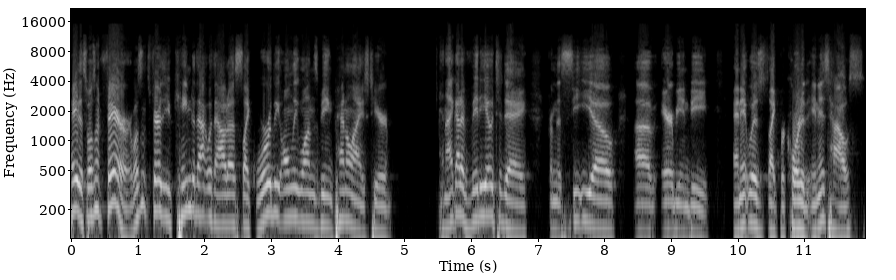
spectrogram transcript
"Hey, this wasn't fair. It wasn't fair that you came to that without us. Like we're the only ones being penalized here." And I got a video today from the CEO of Airbnb, and it was like recorded in his house.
